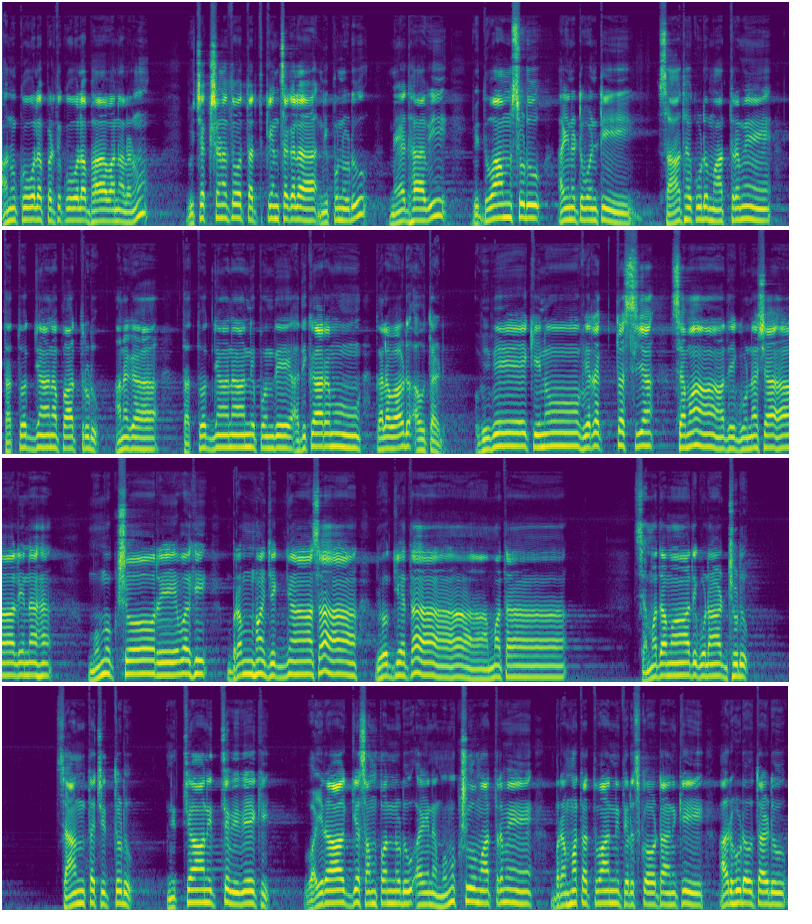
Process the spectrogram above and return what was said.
అనుకూల ప్రతికూల భావనలను విచక్షణతో తర్కించగల నిపుణుడు మేధావి విద్వాంసుడు అయినటువంటి సాధకుడు మాత్రమే తత్వజ్ఞాన పాత్రుడు అనగా తత్వజ్ఞానాన్ని పొందే అధికారము గలవాడు అవుతాడు. వివేకినో విరక్తస్య సమాధి గుణశాలిన. ముముక్షోరేవహి బ్రహ్మ జిజ్ఞాస యోగ్యత మత. శమదమాది గుణాఢ్యుడు శాంతచిత్తుడు నిత్యానిత్య వివేకి వైరాగ్య సంపన్నుడు అయిన ముముక్షు మాత్రమే బ్రహ్మతత్వాన్ని తెలుసుకోవటానికి అర్హుడవుతాడు.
